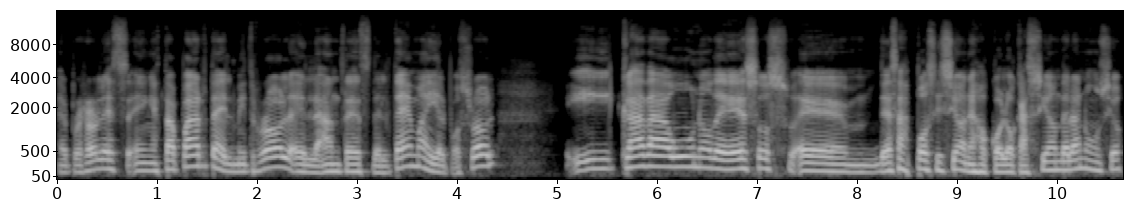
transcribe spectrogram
el pre-roll es en esta parte, el mid-roll, el antes del tema y el post-roll. Y cada uno de esos, eh, de esas posiciones o colocación del anuncio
